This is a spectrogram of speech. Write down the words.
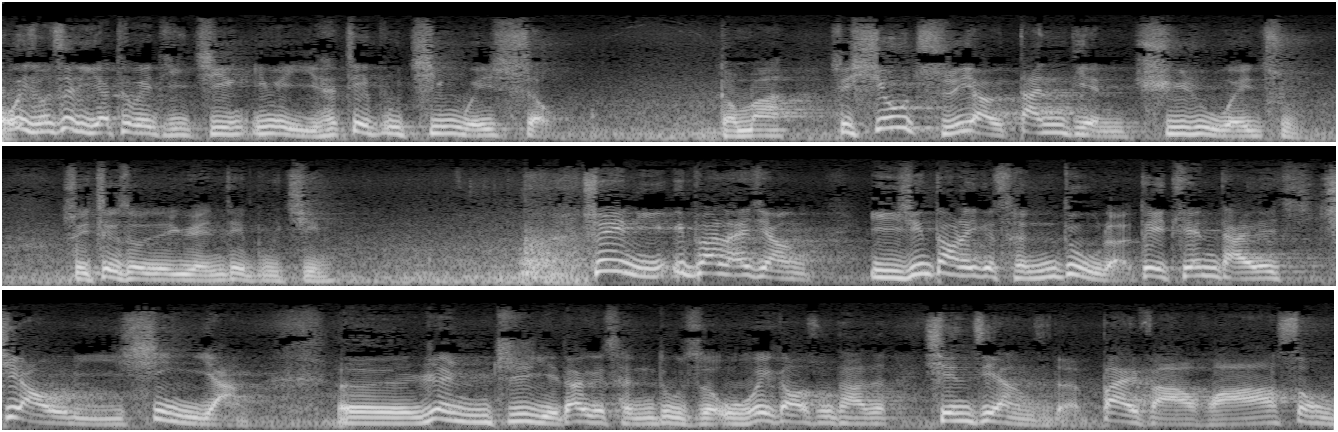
为什么这里要特别提经？因为以他这部经为首，懂吗？所以修持要单点屈入为主，所以这时候就圆这部经。所以你一般来讲。已经到了一个程度了，对天台的教理信仰，呃，认知也到一个程度时候，我会告诉他的，先这样子的，拜法华诵，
